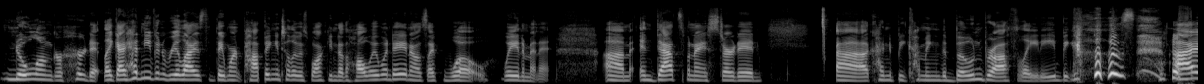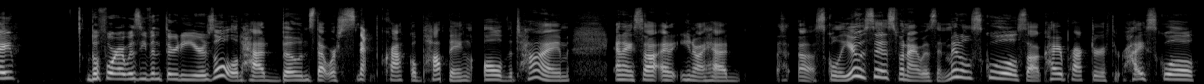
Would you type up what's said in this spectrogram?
no longer heard it. Like I hadn't even realized that they weren't popping until I was walking down the hallway one day and I was like, whoa, wait a minute. Um, and that's when I started uh, kind of becoming the bone broth lady because I, before I was even 30 years old, had bones that were snap, crackle, popping all the time. And I saw, you know, I had uh, scoliosis when I was in middle school, saw a chiropractor through high school.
